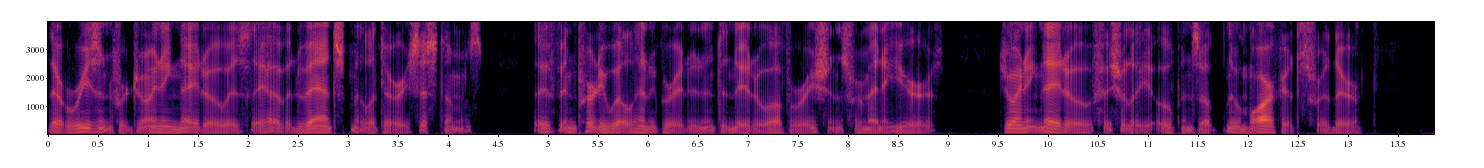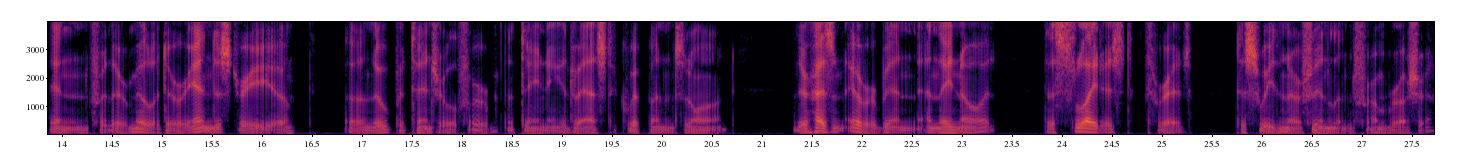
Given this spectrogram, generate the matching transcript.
Their reason for joining NATO is they have advanced military systems. They've been pretty well integrated into NATO operations for many years. Joining NATO officially opens up new markets for their in for their military industry, uh, uh, new potential for attaining advanced equipment and so on. There hasn't ever been, and they know it, the slightest threat to Sweden or Finland from Russia.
